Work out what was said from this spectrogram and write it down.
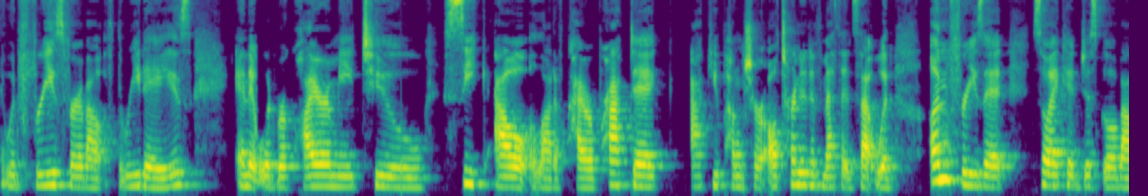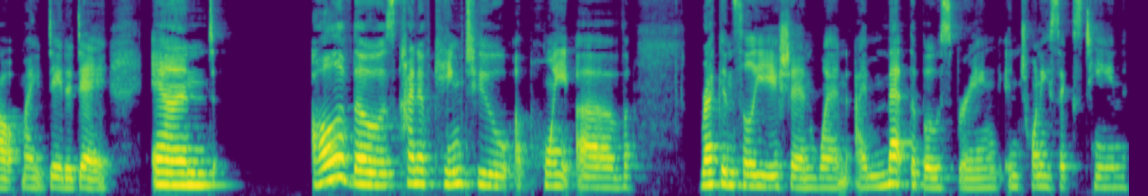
it would freeze for about three days and it would require me to seek out a lot of chiropractic acupuncture alternative methods that would unfreeze it so i could just go about my day to day and all of those kind of came to a point of reconciliation when I met the Bowspring in 2016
